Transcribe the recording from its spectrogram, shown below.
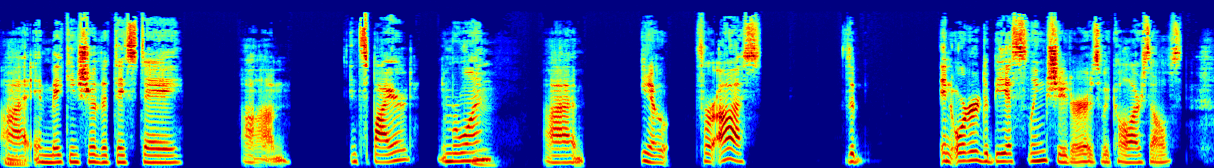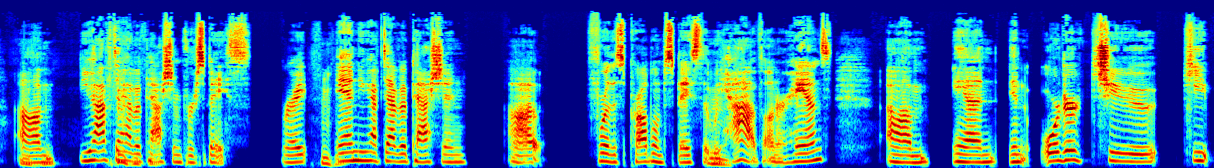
uh, Mm. and making sure that they stay um, inspired number one um, you know for us the in order to be a sling shooter as we call ourselves um, Mhm. You have to have a passion for space right and you have to have a passion uh, for this problem space that we Mm. have on our hands um, and in order to keep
